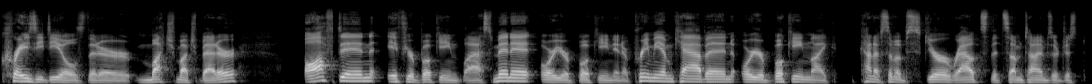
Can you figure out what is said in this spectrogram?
crazy deals that are much, much better. Often, if you're booking last minute or you're booking in a premium cabin or you're booking like kind of some obscure routes that sometimes are just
